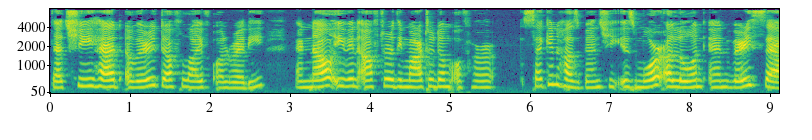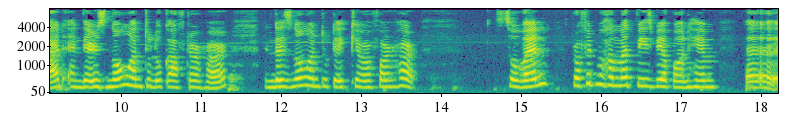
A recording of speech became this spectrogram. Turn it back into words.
that she had a very tough life already and now even after the martyrdom of her second husband, she is more alone and very sad, and there is no one to look after her, and there is no one to take care of her. So when Prophet Muhammad, peace be upon him, uh,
